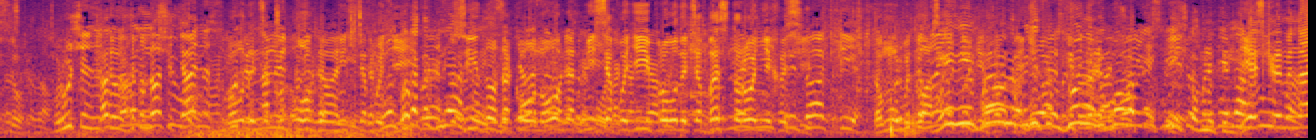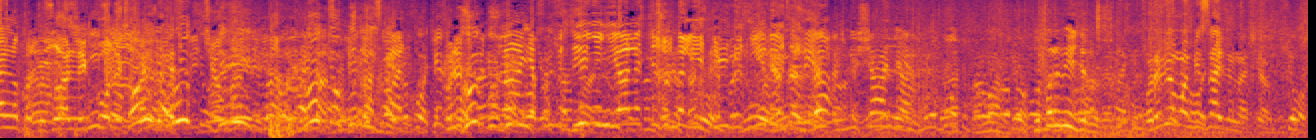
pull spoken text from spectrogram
Пресу. Порушення законодавчої діяльності кримінальної відповідальності. Згідно закону, огляд місця події проводиться без сторонніх осіб. Тому, будь ласка, Мы имеем право находиться в зоне любого конфликта внутри. є кримінально-процесуальний кодекс. Руки уберите! Руки уберите! Перешкоджання професійній діяльності журналістів переслідується за Порвем обязательно сейчас.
